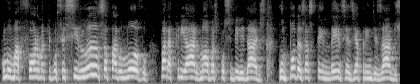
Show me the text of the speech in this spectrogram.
como uma forma que você se lança para o novo, para criar novas possibilidades, com todas as tendências e aprendizados,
